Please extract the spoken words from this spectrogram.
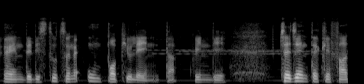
rende l'istruzione un po' più lenta. Quindi c'è gente che fa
